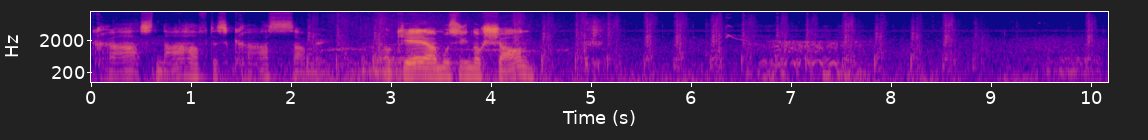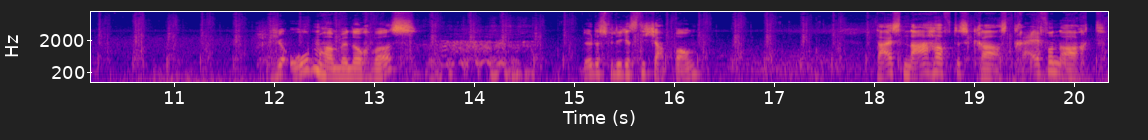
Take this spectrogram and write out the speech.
Gras. Nahrhaftes Gras sammeln. Okay, da muss ich noch schauen. Hier oben haben wir noch was. Nö, das will ich jetzt nicht abbauen. Da ist nahrhaftes Gras. 3 von 8.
